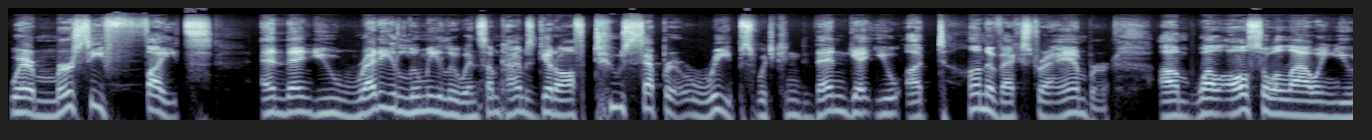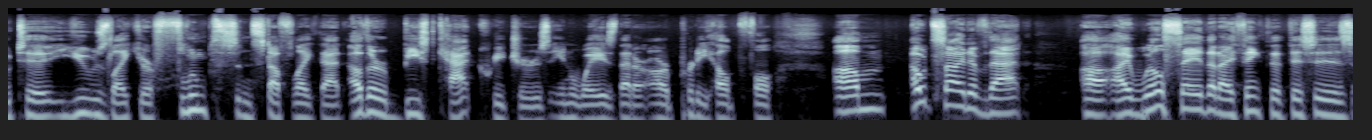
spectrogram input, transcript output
where Mercy fights and then you ready Lumilu and sometimes get off two separate reaps, which can then get you a ton of extra amber, um, while also allowing you to use like your flumps and stuff like that, other beast cat creatures in ways that are, are pretty helpful. Um, outside of that, uh, I will say that I think that this is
